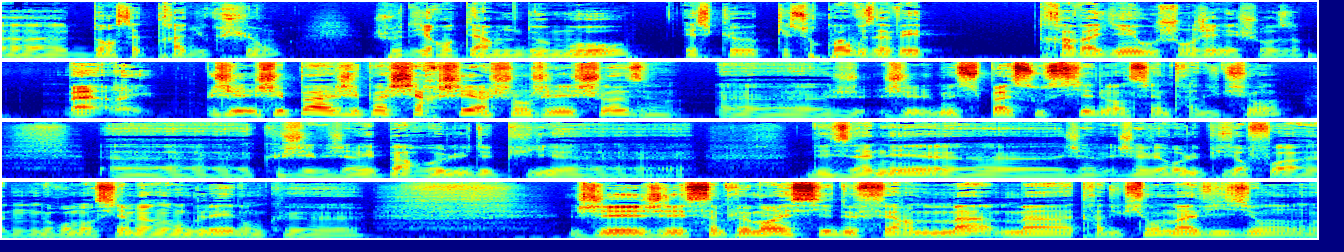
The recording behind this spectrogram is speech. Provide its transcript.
euh, dans cette traduction Je veux dire en termes de mots. Est-ce que sur quoi vous avez travaillé ou changé les choses? Ben, j'ai pas, j'ai pas cherché à changer les choses. Euh, je, je me suis pas soucié de l'ancienne traduction euh, que j'avais pas relu depuis des années. J'avais relu plusieurs fois un romancier mais en anglais, donc j'ai simplement essayé de faire ma, ma traduction, ma vision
